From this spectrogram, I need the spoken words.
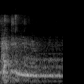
Thank you.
